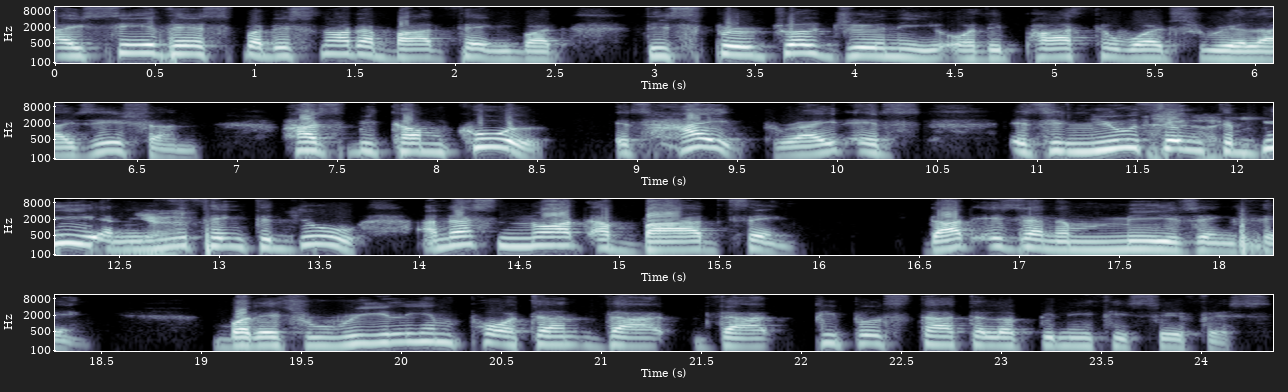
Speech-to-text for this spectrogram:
i say this but it's not a bad thing but the spiritual journey or the path towards realization has become cool. It's hype, right? It's it's a new thing to be and a yeah. new thing to do. And that's not a bad thing. That is an amazing thing. But it's really important that that people start to look beneath the surface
